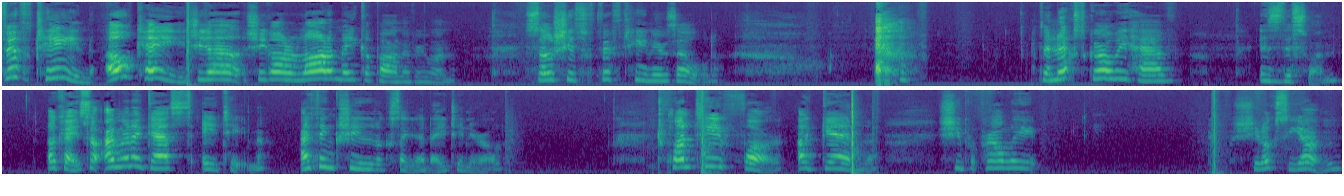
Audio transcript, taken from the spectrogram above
15. Okay, she got she got a lot of makeup on everyone. So she's 15 years old. the next girl we have is this one. Okay, so I'm gonna guess 18. I think she looks like an 18 year old. 24. Again. She probably. She looks young.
